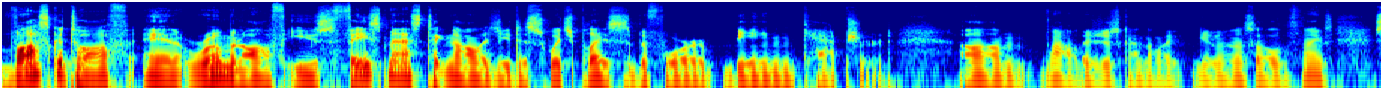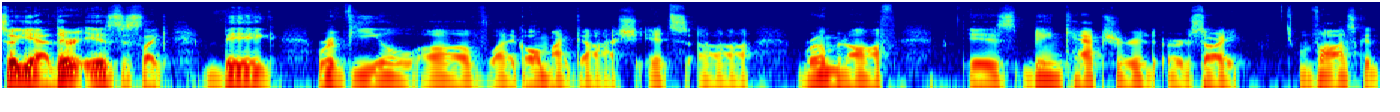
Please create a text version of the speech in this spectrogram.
Voskatov and Romanoff use face mask technology to switch places before being captured. Um, wow, they're just kind of like giving us all the things. So yeah, there is this like big reveal of like, oh my gosh, it's uh Romanoff is being captured, or sorry, Voska,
